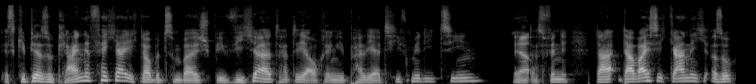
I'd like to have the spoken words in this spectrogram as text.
Es gibt ja so kleine Fächer. Ich glaube zum Beispiel, Wichert hatte ja auch irgendwie Palliativmedizin. Ja. Das finde ich, da, da weiß ich gar nicht, also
